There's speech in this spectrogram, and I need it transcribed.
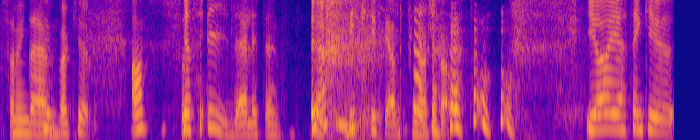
Så Men att, gud eh, vad kul. Ja, så jag speed är lite ja. viktigt i entreprenörskap. Ja, jag tänker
